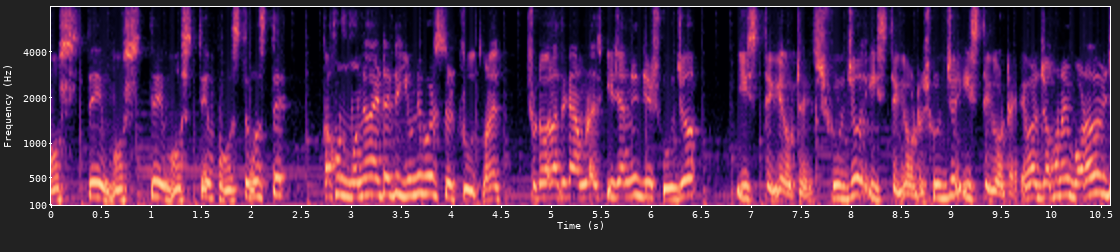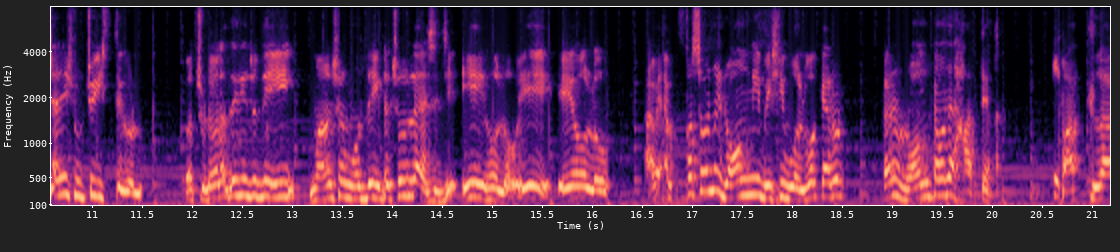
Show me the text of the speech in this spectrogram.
বসতে বসতে বসতে বসতে বসতে তখন মনে হয় এটা একটা ইউনিভার্সাল ট্রুথ মানে ছোটবেলা থেকে আমরা কি জানি যে সূর্য ইস্ট থেকে ওঠে, সূর্য ইস্ট থেকে ওঠে, সূর্য ইস্ট থেকে ওঠে। এবার যখন আমি বড় হয়ে জানি সূর্য ইস্ট থেকে ওঠে ছোটবেলা থেকে যদি এই মানুষের মধ্যে এটা চলে আসে যে এ হলো, এ এ হলো ফার্স্ট অফ অল আমি রং নিয়ে বেশি বলব কারণ কারণ রংটা আমাদের হাতে না। পাতলা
